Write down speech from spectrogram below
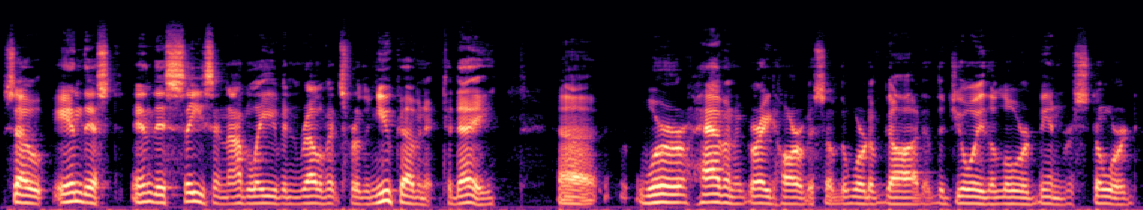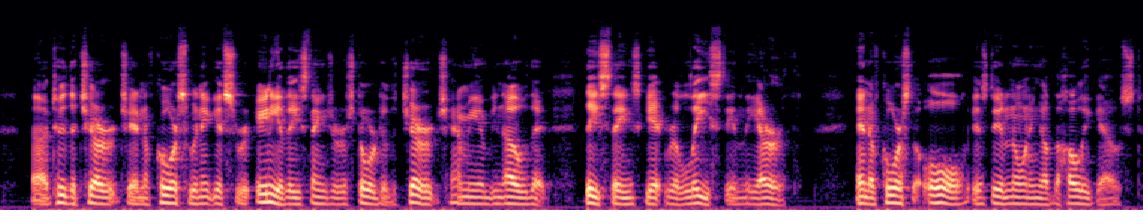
So in this in this season, I believe in relevance for the new covenant today, uh, we're having a great harvest of the Word of God, of the joy of the Lord being restored uh, to the church. And of course, when it gets re- any of these things are restored to the church, how many of you know that these things get released in the earth? And of course, the oil is the anointing of the Holy Ghost.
